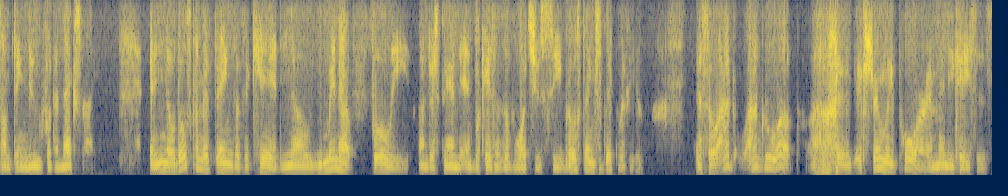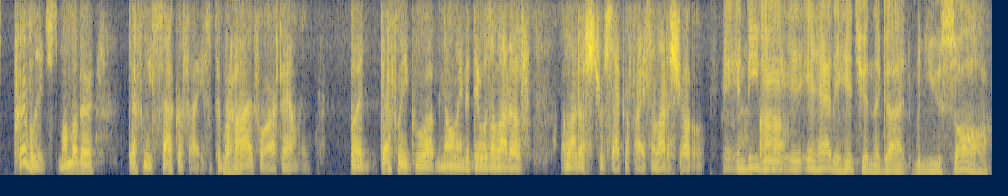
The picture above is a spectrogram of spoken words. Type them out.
something new for the next night. And you know, those kind of things as a kid, you know, you may not fully understand the implications of what you see, but those things stick with you. And so I, I grew up uh, extremely poor in many cases, privileged. My mother definitely sacrificed to provide right. for our family, but definitely grew up knowing that there was a lot of a lot of sacrifice, a lot of struggle. And DJ, um, it, it had to hit you in the gut when you saw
